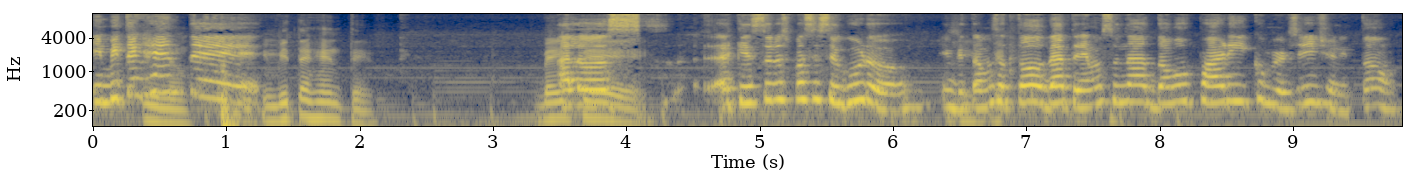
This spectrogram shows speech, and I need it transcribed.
¡Inviten gente! Inviten gente. A 20 los... Aquí es un espacio seguro. Invitamos Sí. a todos. Vea, tenemos una double party conversation y todo.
